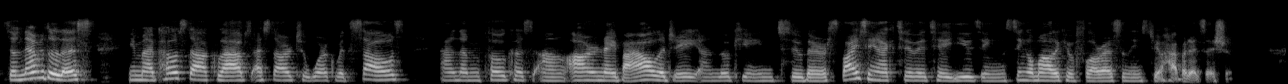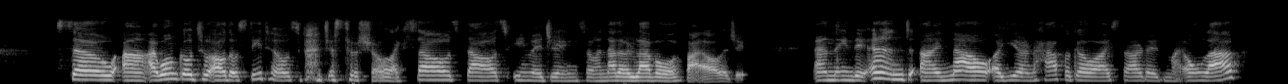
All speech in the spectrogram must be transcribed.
So nevertheless in my postdoc labs i started to work with cells and i'm focused on rna biology and looking into their splicing activity using single molecule fluorescence situ hybridization so uh, I won't go to all those details, but just to show like cells, dots, imaging, so another level of biology. And in the end, I now a year and a half ago, I started my own lab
